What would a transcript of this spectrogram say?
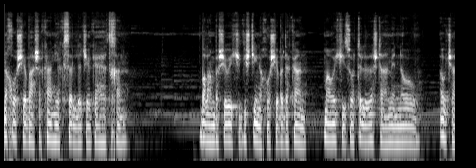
نەخۆشیە باشەکان یەکسەر لە جێگایە تخەن. بەڵام بە شێوەیەکی گشتی نەخۆشیە بەدەکان ماوەیەکی زۆرتر لە لەشتا ئەمێنەوە و ئەو جا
